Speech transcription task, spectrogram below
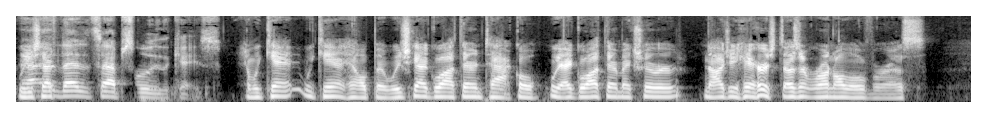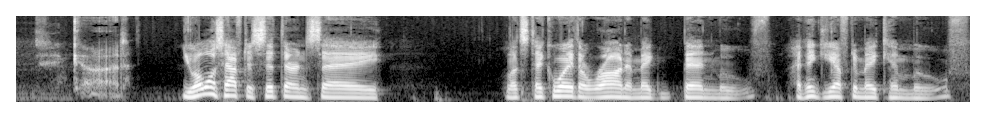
We that, have- that's absolutely the case. and we can't we can't help it. We just got to go out there and tackle. We got to go out there and make sure Najee Harris doesn't run all over us. God, You almost have to sit there and say, let's take away the run and make Ben move. I think you have to make him move.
